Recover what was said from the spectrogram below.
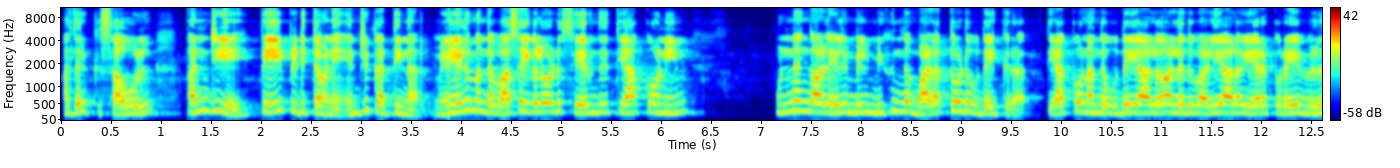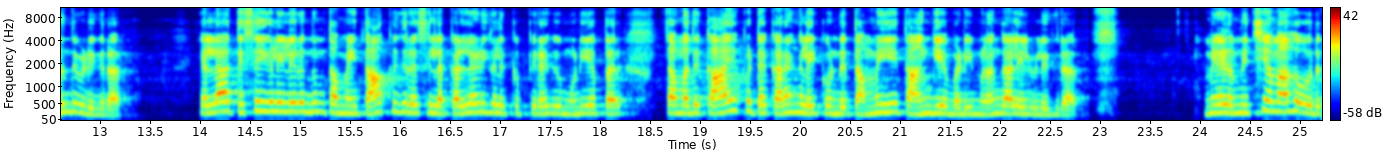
அதற்கு சவுல் பன்றியே பேய் பிடித்தவனே என்று கத்தினார். மேலும் அந்த வசைகளோடு சேர்ந்து தியாக்கோனின் முன்னங்கால் எலும்பில் மிகுந்த பலத்தோடு உதைக்கிறார். தியாக்கோன் அந்த உதையாலோ அல்லது வழியாலோ ஏறக்குறைய விழுந்து விடுகிறார். எல்லா திசைகளிலிருந்தும் தம்மை தாக்குகிற சில கல்லடிகளுக்கு பிறகு முடியப்பர் தமது காயப்பட்ட கரங்களை கொண்டு தம்மையே தாங்கியபடி முழங்காலில் விழுகிறார். மேலும் நிச்சயமாக ஒரு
